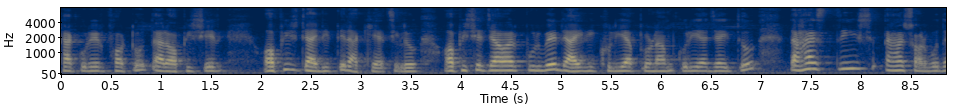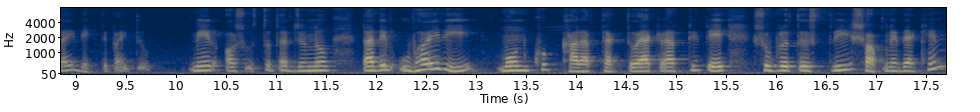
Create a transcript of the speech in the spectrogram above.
ঠাকুরের ফটো তার অফিসের অফিস ডায়েরিতে রাখিয়াছিল। অফিসে যাওয়ার পূর্বে ডায়েরি খুলিয়া প্রণাম করিয়া যাইত, তাহার স্ত্রী তাহা সর্বদাই দেখতে পাইত। মেয়ের অসুস্থতার জন্য তাদের উভয়েরই মন খুব খারাপ থাকতো। এক রাত্রিতে সুব্রত স্ত্রী স্বপ্নে দেখেন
